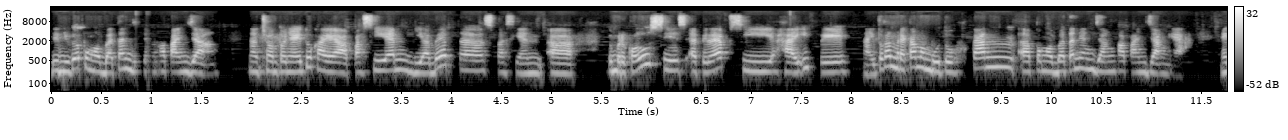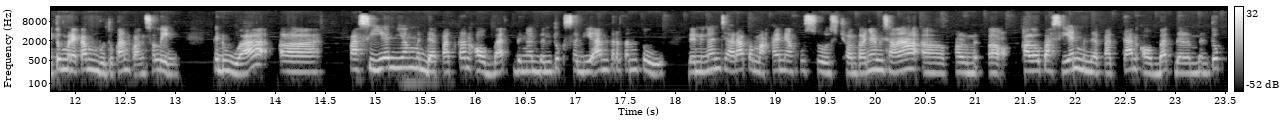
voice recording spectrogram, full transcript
dan juga pengobatan jangka panjang. Nah, contohnya itu kayak pasien diabetes, pasien uh, tuberkulosis, epilepsi, HIV. Nah, itu kan mereka membutuhkan uh, pengobatan yang jangka panjang ya. Nah, itu mereka membutuhkan konseling. Kedua, uh, pasien yang mendapatkan obat dengan bentuk sediaan tertentu dan dengan cara pemakaian yang khusus. Contohnya misalnya kalau kalau pasien mendapatkan obat dalam bentuk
